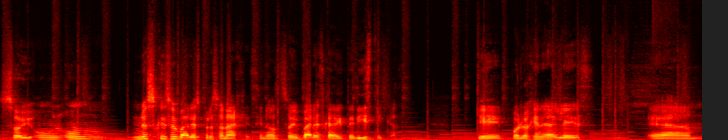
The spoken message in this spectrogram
soy un, un- No es que soy varios personajes, sino soy varias características. Que por lo general es em,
